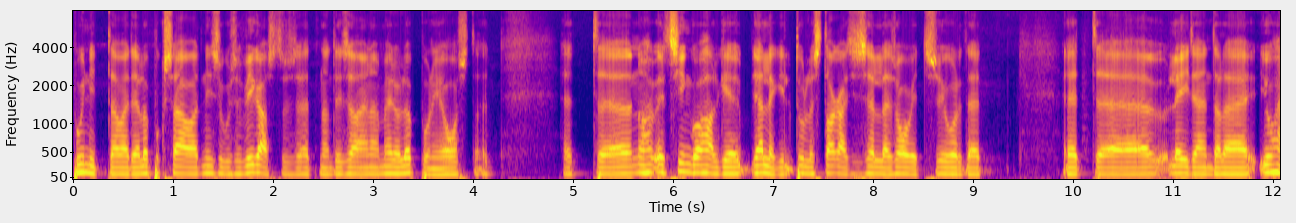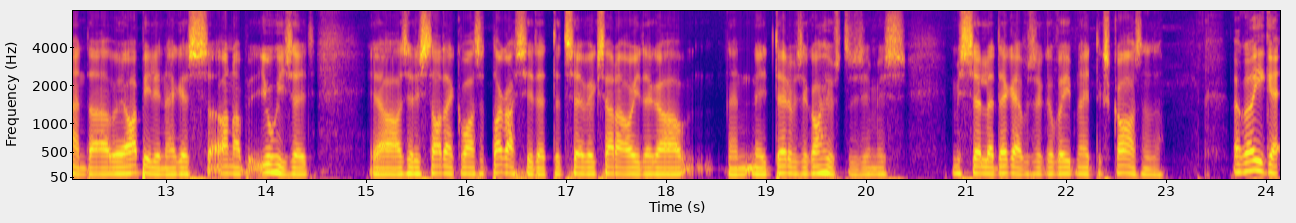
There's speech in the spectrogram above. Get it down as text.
punnitavad ja lõpuks saavad niisuguse vigastuse, et nad ei saa enam elu lõpuni joosta, et et äh, noh, et siinkohalgi jällegi tulles tagasi selle soovituse juurde, et et äh, leida endale juhendaja või abiline, kes annab juhiseid ja sellist adekvaatset tagasisidet, et see võiks ära hoida ka neid tervisekahjustusi, mis, mis selle tegevusega võib näiteks kaasneda. Väga õige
